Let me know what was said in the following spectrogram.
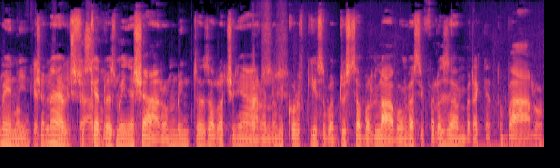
miért nincs? kedvezményes Elviszük áron. kedvezményes áron, mint az alacsony áron, amikor kiszabad és szabad lábon veszi fel az embereket a báron.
